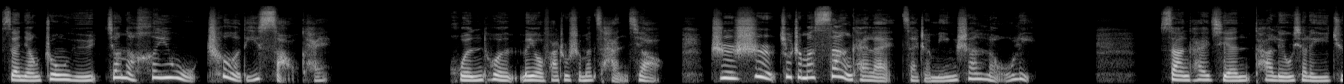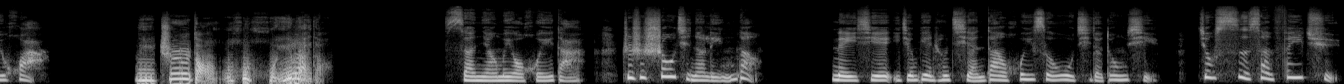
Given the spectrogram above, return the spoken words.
三娘终于将那黑雾彻底扫开。馄饨没有发出什么惨叫，只是就这么散开来，在这名山楼里。散开前，他留下了一句话：“你知道我会回来的。”三娘没有回答，只是收起那铃铛。那些已经变成浅淡灰色雾气的东西就四散飞去，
